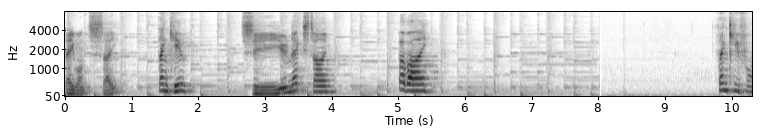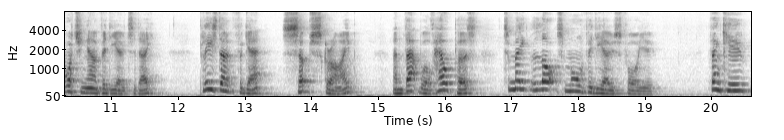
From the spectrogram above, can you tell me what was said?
They want to say thank you. See you next time. Bye bye. Thank you for watching our video today. Please don't forget subscribe and that will help us to make lots more videos for you. Thank you.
